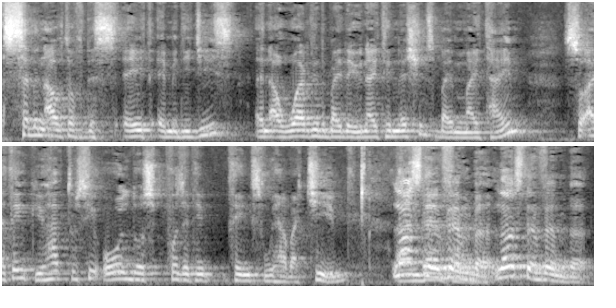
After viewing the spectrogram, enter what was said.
seven out of the eight MDGs and awarded by the United Nations by my time. So I think you have to see all those positive things we have achieved. Last November, last November,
